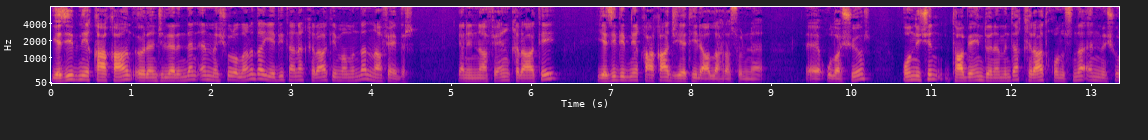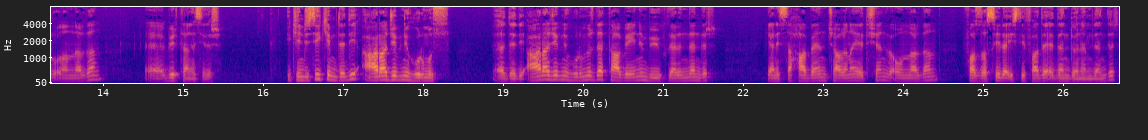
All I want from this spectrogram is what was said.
Yezid İbni Kaka'nın öğrencilerinden en meşhur olanı da yedi tane kıraat imamından Nafi'dir. Yani Nafi'nin kıraati Yezid İbni Kaka cihetiyle Allah Resulüne e, ulaşıyor. Onun için tabi'in döneminde kıraat konusunda en meşhur olanlardan e, bir tanesidir. İkincisi kim dedi? Arac İbni Hurmuz e, dedi. Arac İbni Hurmuz da tabi'inin büyüklerindendir. Yani sahabenin çağına yetişen ve onlardan fazlasıyla istifade eden dönemdendir.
